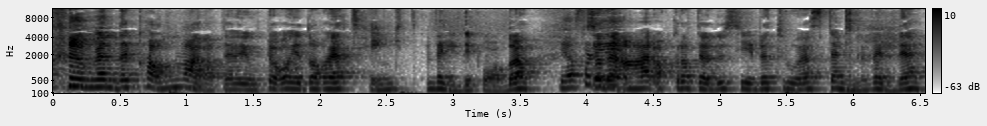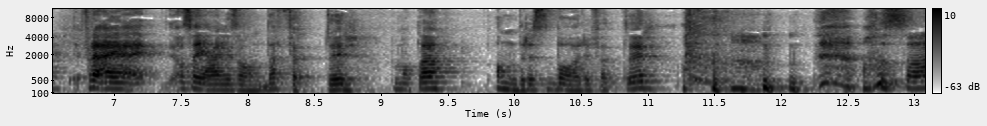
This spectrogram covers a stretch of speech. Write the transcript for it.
Men det kan være at jeg har gjort det, og da har jeg tenkt veldig på det. Ja, fordi- Så det er akkurat det du sier. Det tror jeg stemmer veldig. For det er, altså jeg er litt sånn Det er føtter, på en måte. Andres bare føtter. Mm. og så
